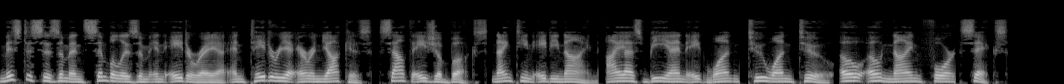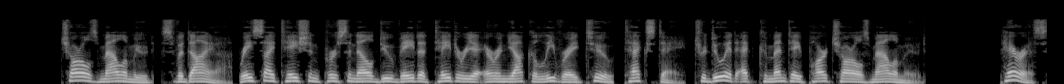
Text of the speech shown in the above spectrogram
Mysticism and Symbolism in Aitareya and Taittiriya Aranyakas, South Asia Books 1989, ISBN 81-212-0094-6 Charles Malamoud, Svadhyaya, Récitation personnel du Veda Taittiriya Aranyaka Livre 2, Texte, traduit et commenté par Charles Malamoud. Paris,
